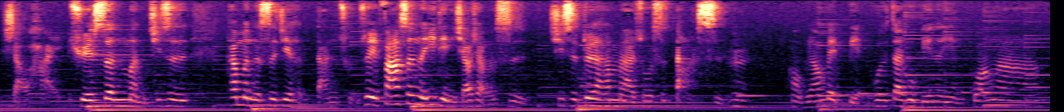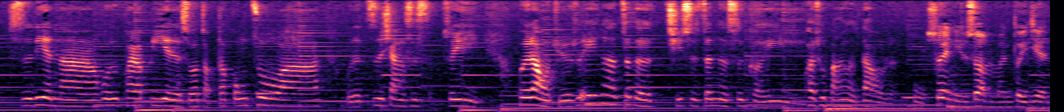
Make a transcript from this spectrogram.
小孩、学生们，其实他们的世界很单纯，所以发生了一点小小的事，其实对他们来说是大事。嗯，好，比方被贬或者在乎别人的眼光啊，失恋啊，或者快要毕业的时候找不到工作啊，我的志向是什么？所以会让我觉得说，哎，那这个其实真的是可以快速帮得到人。所以你算蛮推荐，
